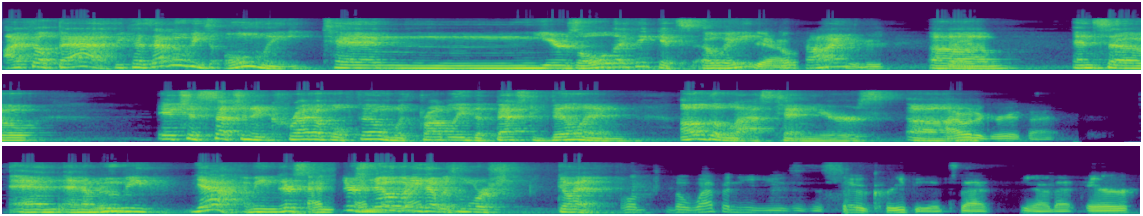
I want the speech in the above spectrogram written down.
I felt bad because that movie's only 10 years old, I think. It's 08, Yeah. 09. Mhm. Um, and so it's just such an incredible film with probably the best villain of the last 10 years. Um, I would agree with that. And, and a movie, yeah. I mean, there's And- there's and the nobody that was more. Go ahead. Well, the weapon he uses is so creepy. It's that you know that air.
